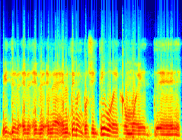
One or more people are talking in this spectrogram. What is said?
viste, en el, tema impositivo es como, este,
